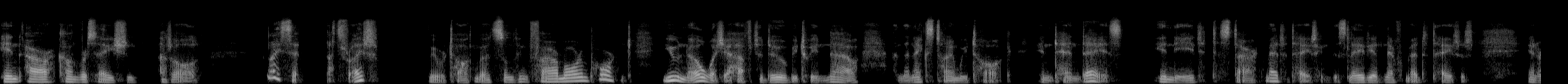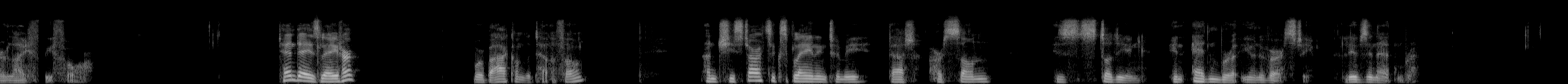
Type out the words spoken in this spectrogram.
in our conversation at all. And I said, That's right. We were talking about something far more important. You know what you have to do between now and the next time we talk in 10 days. You need to start meditating. This lady had never meditated in her life before. 10 days later, we're back on the telephone, and she starts explaining to me that her son is studying in Edinburgh University, lives in Edinburgh,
